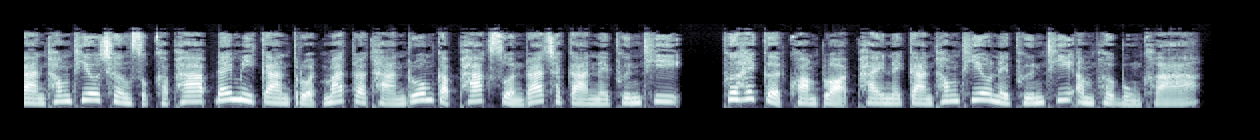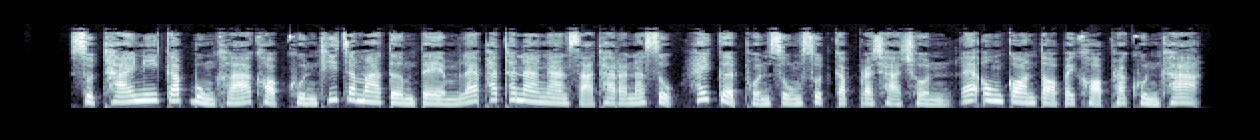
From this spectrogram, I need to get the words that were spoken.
การท่องเที่ยวเชิงสุขภาพได้มีการตรวจมาตรฐานร่วมกับภาคส่วนราชการในพื้นที่ เพื่อให้เกิดความปลอดภัยในการท่องเที่ยวในพื้นที่อำเภอบุงคล้า สุดท้ายนี้กับบุงคล้าขอบคุณที่จะมาเติมเต็ม และพัฒนางานสาธารณสุขให้เกิดผลสูงสุดกับประชาชน และองค์กรต่อไปขอบพระคุณค่ะ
